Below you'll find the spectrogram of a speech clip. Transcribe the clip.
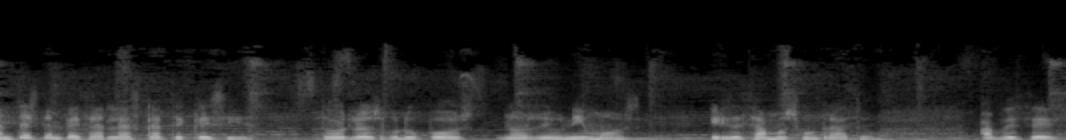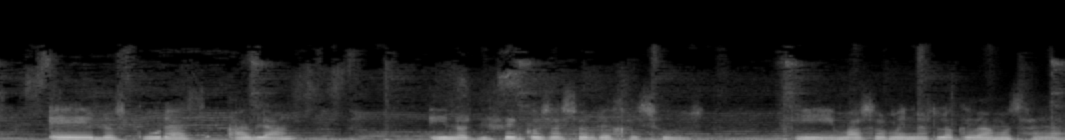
Antes de empezar las catequesis, todos los grupos nos reunimos y rezamos un rato. A veces eh, los curas hablan y nos dicen cosas sobre Jesús y más o menos lo que vamos a dar.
